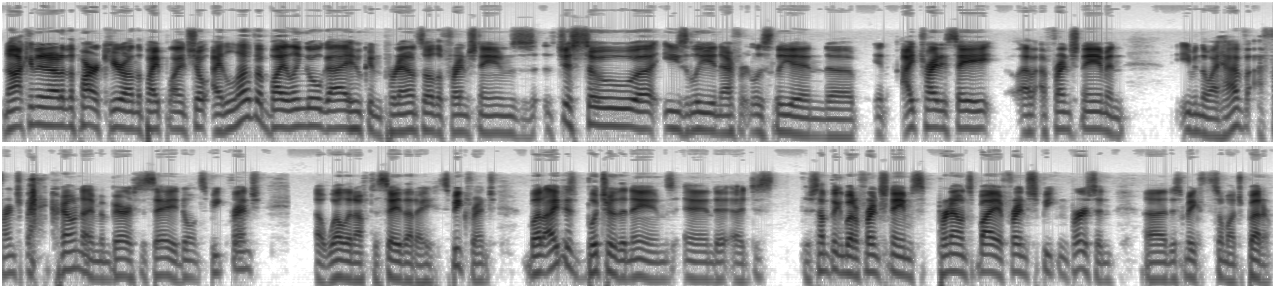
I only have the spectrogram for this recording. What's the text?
knocking it out of the park here on the Pipeline Show. I love a bilingual guy who can pronounce all the French names just so uh, easily and effortlessly. And, uh, and I try to say a, a French name, and even though I have a French background, I'm embarrassed to say I don't speak French uh, well enough to say that I speak French. But I just butcher the names, and uh, I just there's something about a French name pronounced by a French speaking person uh, just makes it so much better.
